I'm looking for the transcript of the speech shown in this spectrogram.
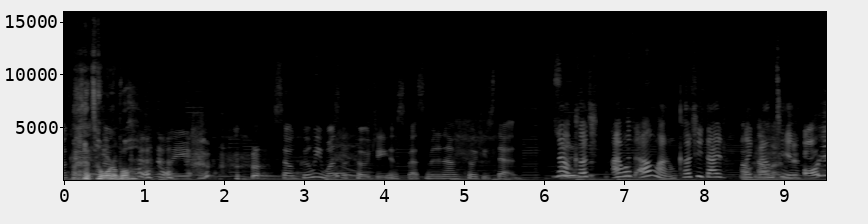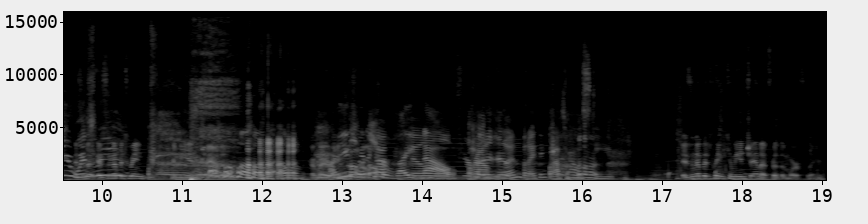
Okay, That's so- horrible. So Gumi was with Koji in Specimen, and now Koji's dead. No, So- Coach, I'm with Ellum. Coachy died Oh, like round Ellum. two. Are you Isn't with it, me? isn't it between Kimmy and Janet? Ellum, Ellum. Am I Are you this with wrong? her right Still now? For round one, but I think last round was Steve. Isn't it between Kimmy and Janet for the morphling?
